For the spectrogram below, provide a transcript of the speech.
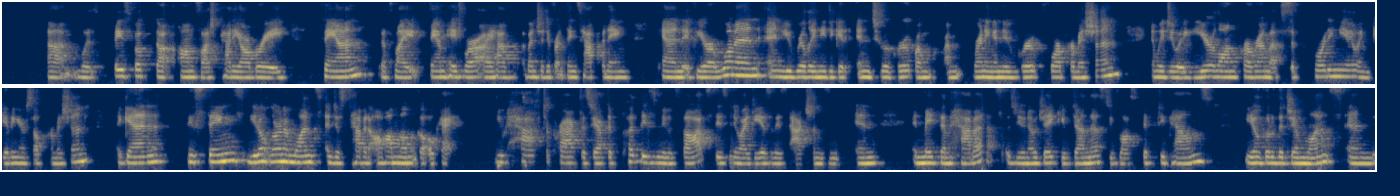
um, with facebook.com slash Patty Aubery, fan. That's my fan page where I have a bunch of different things happening. And if you're a woman and you really need to get into a group, I'm, I'm running a new group for permission. And we do a year long program of supporting you and giving yourself permission. Again, these things, you don't learn them once and just have an aha moment go, okay. You have to practice. You have to put these new thoughts, these new ideas, and these actions in, in and make them habits. As you know, Jake, you've done this, you've lost 50 pounds. You don't go to the gym once and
